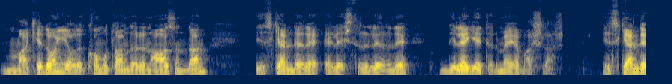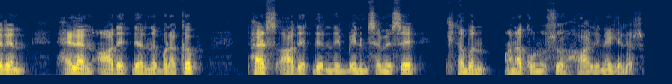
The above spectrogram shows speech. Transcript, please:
Makedonyalı komutanların ağzından İskender'e eleştirilerini dile getirmeye başlar. İskender'in Helen adetlerini bırakıp Pers adetlerini benimsemesi kitabın ana konusu haline gelir.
